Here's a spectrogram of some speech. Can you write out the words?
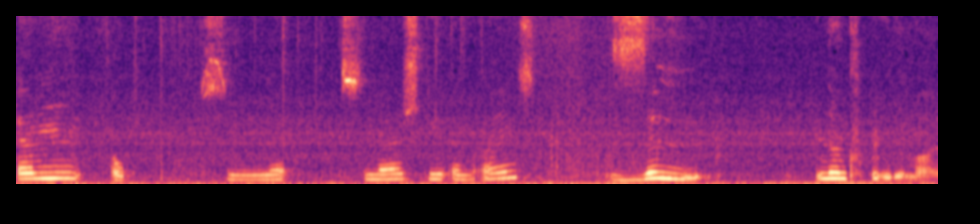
Ähm, oh. Sla slash gm1. So. Und dann gucken wir mal.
